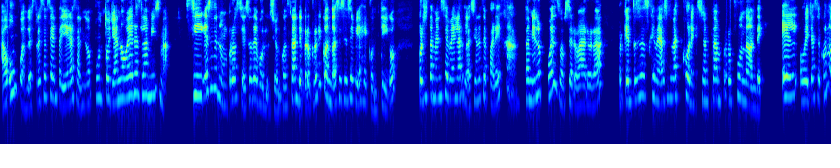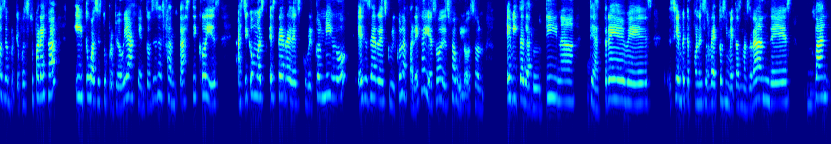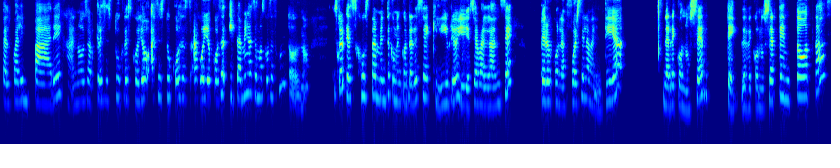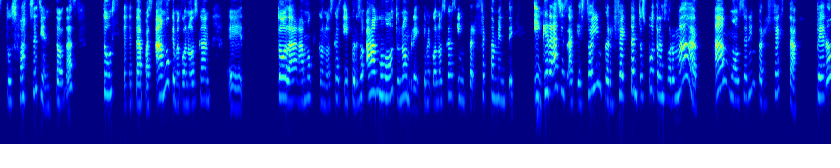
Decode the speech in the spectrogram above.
aún cuando es 360 llegas al mismo punto, ya no eres la misma. sigues en un proceso de evolución constante, pero creo que cuando haces ese viaje contigo, por eso también se ven las relaciones de pareja, también lo puedes observar, ¿verdad? Porque entonces generas una conexión tan profunda donde él o ella se conocen porque pues es tu pareja y tú haces tu propio viaje. Entonces es fantástico y es así como es este redescubrir conmigo, es ese redescubrir con la pareja y eso es fabuloso. Evitas la rutina, te atreves, siempre te pones retos y metas más grandes, van tal cual en pareja, ¿no? O sea, creces tú, crezco yo, haces tú cosas, hago yo cosas y también hacemos cosas juntos, ¿no? Entonces creo que es justamente como encontrar ese equilibrio y ese balance, pero con la fuerza y la valentía de reconocerte, de reconocerte en todas tus fases y en todas tus etapas. Amo que me conozcan eh, toda, amo que conozcas y por eso amo tu nombre, que me conozcas imperfectamente y gracias a que soy imperfecta, entonces puedo transformar. Amo ser imperfecta, pero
